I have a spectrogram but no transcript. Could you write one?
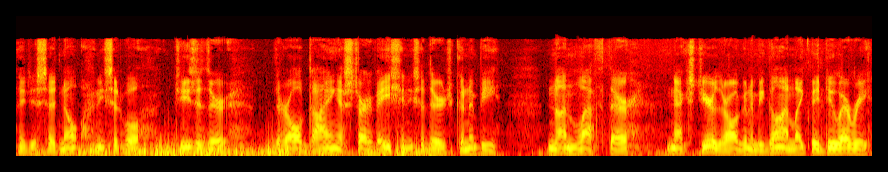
they just said no. And he said, "Well, Jesus, they're they're all dying of starvation." He said, "There's going to be none left there next year they're all going to be gone like they do every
